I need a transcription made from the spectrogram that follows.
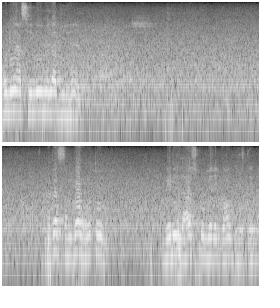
गोलियाँ सीने में लगी हैं। अगर संभव हो तो मेरी लाश को मेरे गाँव भेज देना,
